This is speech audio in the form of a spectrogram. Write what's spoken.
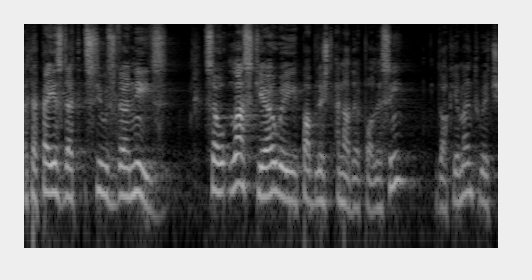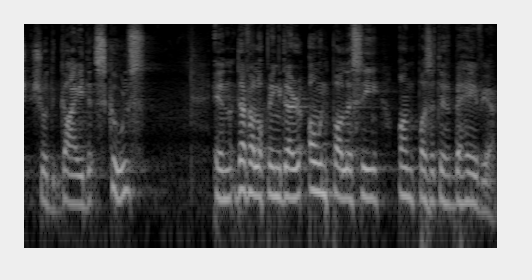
at a pace that suits their needs. So last year we published another policy document which should guide schools in developing their own policy on positive behavior.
